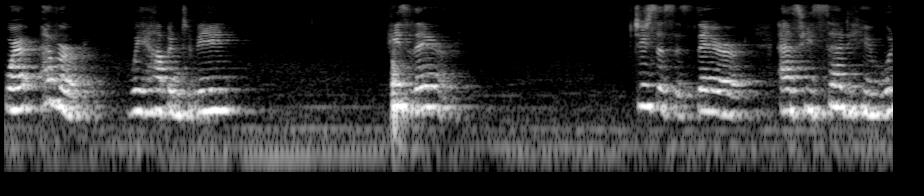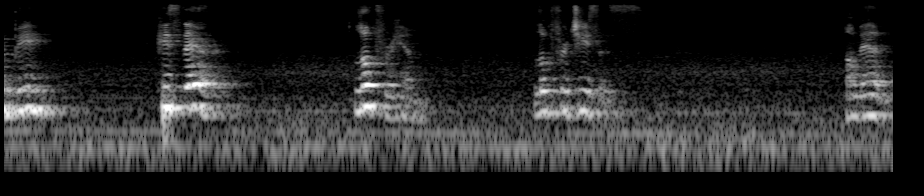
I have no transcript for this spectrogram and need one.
wherever we happen to be. He's there. Jesus is there as he said he would be. He's there. Look for him. Look for Jesus. Amen.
